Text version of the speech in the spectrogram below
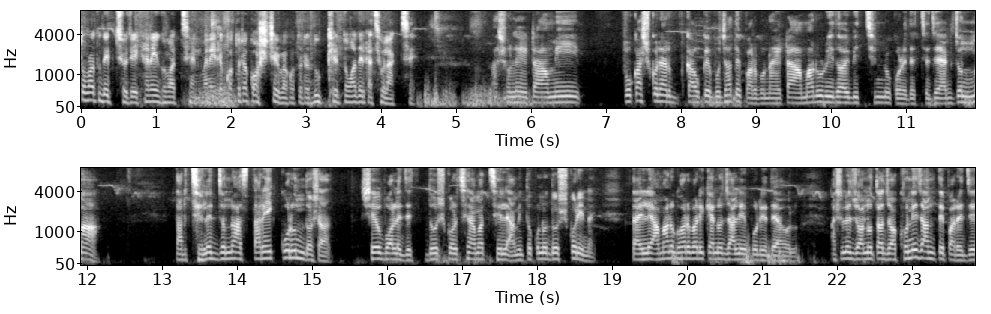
তোমরা তো দেখছ যে এখানেই ঘুমাচ্ছেন মানে এটা কতটা কষ্টের বা কতটা দুঃখের তোমাদের কাছেও লাগছে? আসলে এটা আমি প্রকাশ করে আর কাউকে বোঝাতে পারব না, এটা আমারও হৃদয় বিচ্ছিন্ন করে দিচ্ছে যে একজন মা তার ছেলের জন্য আজ তার এই করুণ দশা। সেও বলে যে, দোষ করছে আমার ছেলে, আমি তো কোনো দোষ করি নাই। তাইলে আমার ঘর বাড়ি কেন জ্বালিয়ে পড়িয়ে দেওয়া হলো? আসলে জনতা যখনই জানতে পারে যে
